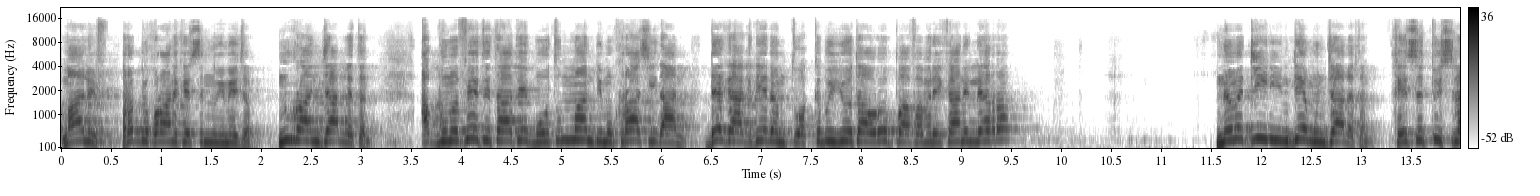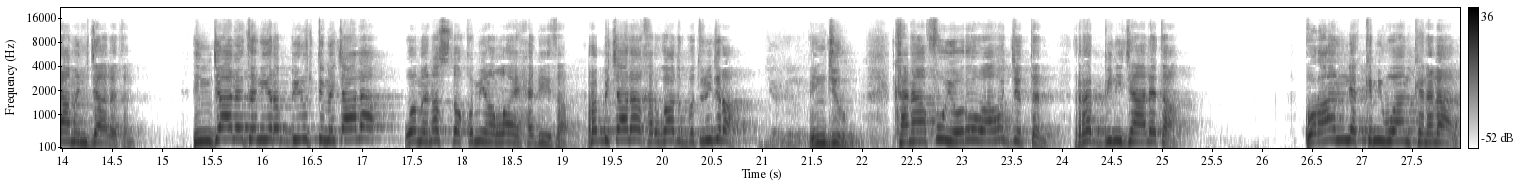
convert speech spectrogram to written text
Maaliif rabbi quraana keessatti nu himee jira nurraan jaallatan abbuma feeti taatee mootummaan dimokiraasiidhaan dagaagdee dhamtu akka biyyoota Awurooppaa fi Ameerikaan illee irra nama diiniin deemu hin jaalatan keessattuu islaama hin jaalatan hin jaalatanii rabbii nutti macaalaa waman asdaqu min allaahi hadiitha rabbi caalaa ka dhugaa dubbatu ni jira hin jiru kanaafuu yeroo waa hojjettan rabbi ni jaalata quraanni akkamii waan kana laala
